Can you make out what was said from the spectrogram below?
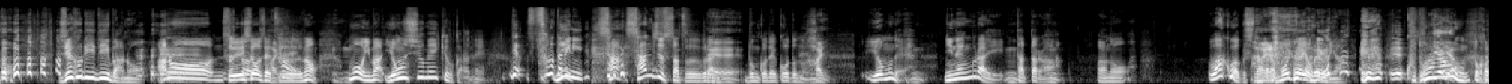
の。ジェフリー・ディーバーのあの推理小説のもう今4週目いけるからねでそのためにさ30冊ぐらいええ。文庫でこうとんのにはい読むで。ん。2年ぐらい経ったらあのワクワクしながら もう一回読めるんや。え？これどうなるん？とか。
